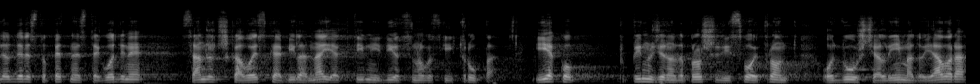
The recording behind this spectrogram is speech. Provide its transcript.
1915. godine Sanđačka vojska je bila najaktivniji dio crnogorskih trupa. Iako prinuđena da proširi svoj front od Ušća Lima do Javora,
